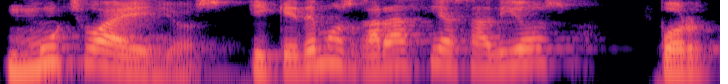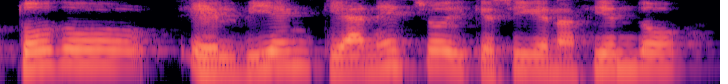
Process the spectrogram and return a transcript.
mucho a ellos y que demos gracias a Dios por todo el bien que han hecho y que siguen haciendo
